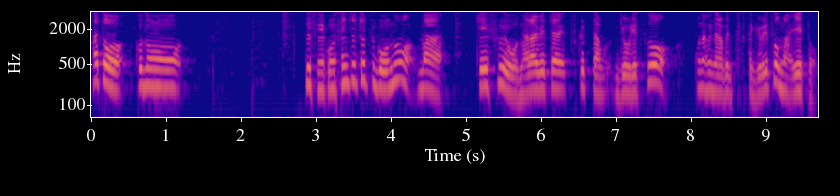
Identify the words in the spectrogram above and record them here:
あとこのですねこの線形結合のまあ係数を並べて作った行列をこんなふうに並べて作った行列をまあ A と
